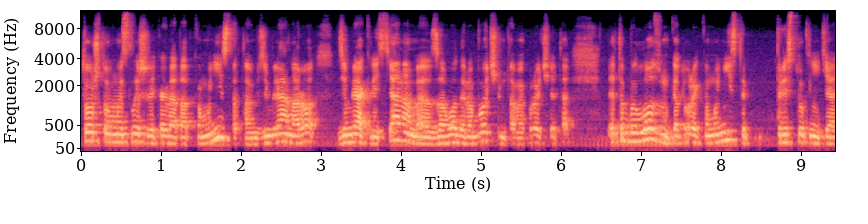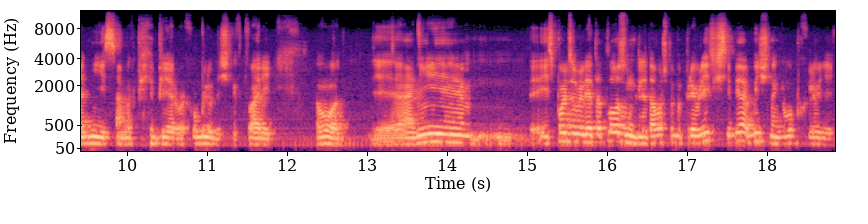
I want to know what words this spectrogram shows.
То, что мы слышали когда-то от коммунистов, там земля, народ, земля крестьянам, э, заводы рабочим там и прочее, это, это был лозунг, который коммунисты, преступники, одни из самых первых ублюдочных тварей, вот, они использовали этот лозунг для того, чтобы привлечь к себе обычных глупых людей.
